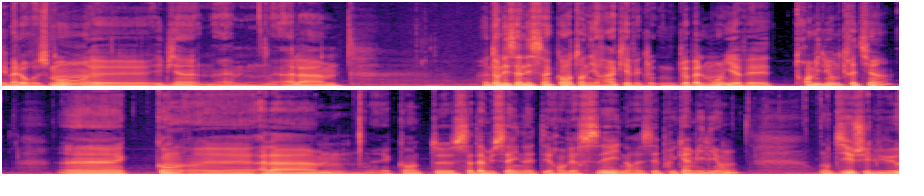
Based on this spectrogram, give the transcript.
Et malheureusement, euh, eh bien, dans les années 50, en Irak, globalement, il y avait 3 millions de chrétiens. Quand, euh, à la, quand euh, Saddam Hussein a été renversé, il n'en restait plus qu'un million. On dit, j'ai lu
